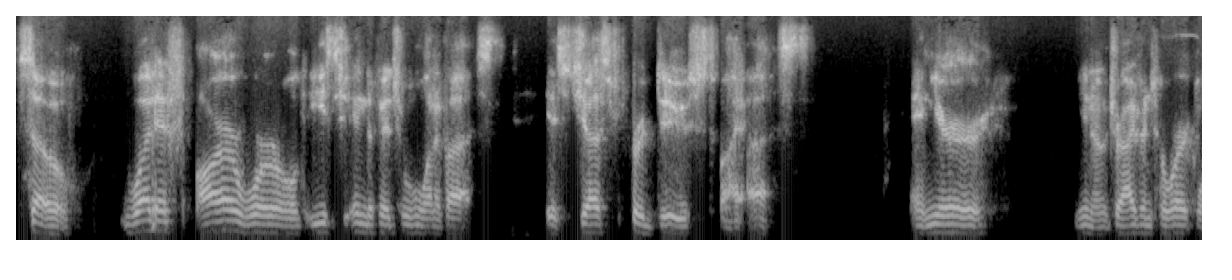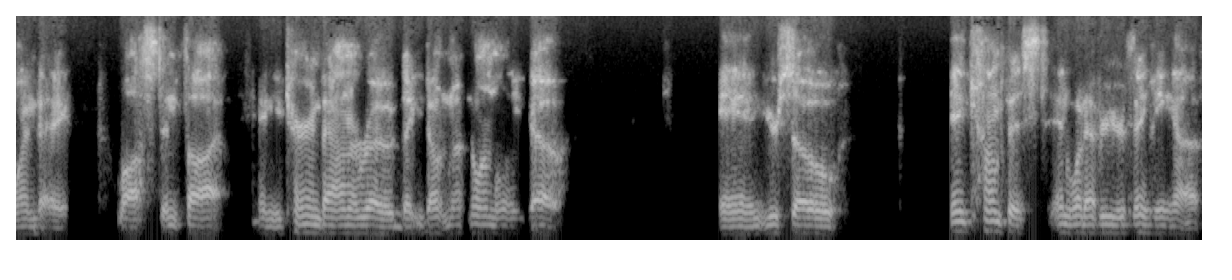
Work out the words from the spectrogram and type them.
So, what if our world, each individual one of us, is just produced by us? And you're, you know, driving to work one day, lost in thought, and you turn down a road that you don't normally go. And you're so encompassed in whatever you're thinking of,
